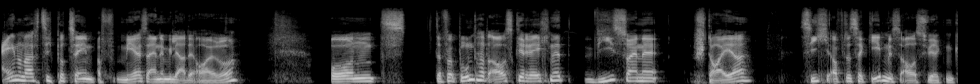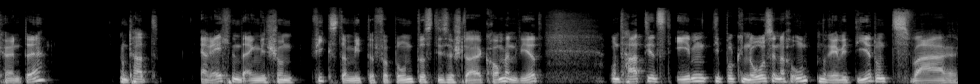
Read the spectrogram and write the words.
81 Prozent auf mehr als eine Milliarde Euro. Und der Verbund hat ausgerechnet, wie so eine Steuer sich auf das Ergebnis auswirken könnte und hat er rechnet eigentlich schon fix damit, der Verbund, dass diese Steuer kommen wird und hat jetzt eben die Prognose nach unten revidiert und zwar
